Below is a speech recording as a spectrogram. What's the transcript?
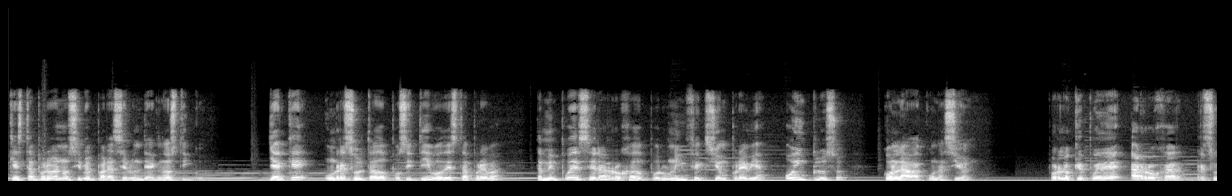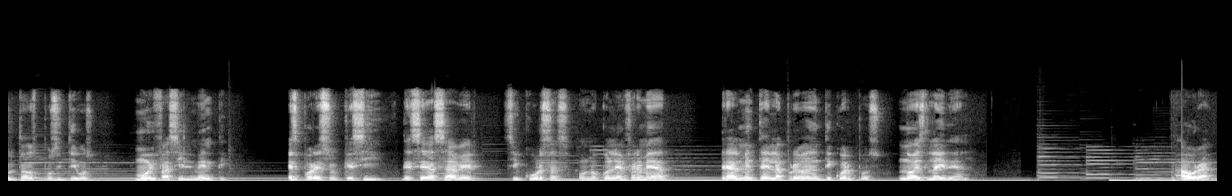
que esta prueba no sirve para hacer un diagnóstico, ya que un resultado positivo de esta prueba también puede ser arrojado por una infección previa o incluso con la vacunación, por lo que puede arrojar resultados positivos muy fácilmente. Es por eso que si deseas saber si cursas o no con la enfermedad, realmente la prueba de anticuerpos no es la ideal. Ahora,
